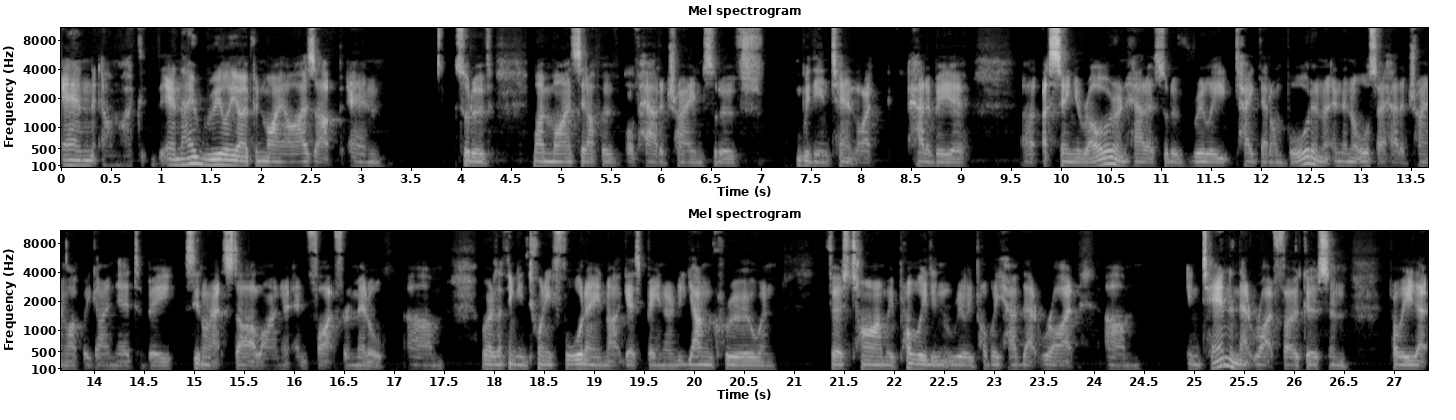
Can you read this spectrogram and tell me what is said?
and I'm like, and they really opened my eyes up and sort of my mindset up of, of how to train, sort of with the intent, like how to be a a- senior roller and how to sort of really take that on board, and, and then also how to train like we're going there to be sit on that start line and, and fight for a medal. Um, whereas I think in 2014, I guess being a young crew and first time, we probably didn't really probably have that right um, intent and that right focus and probably that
